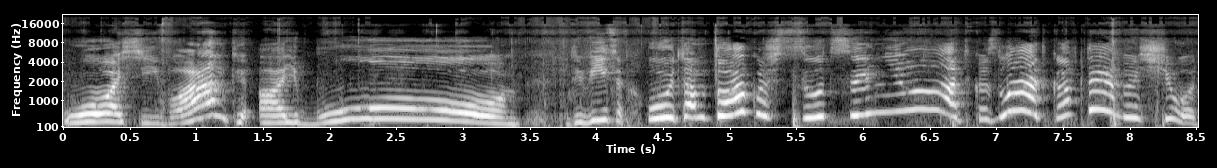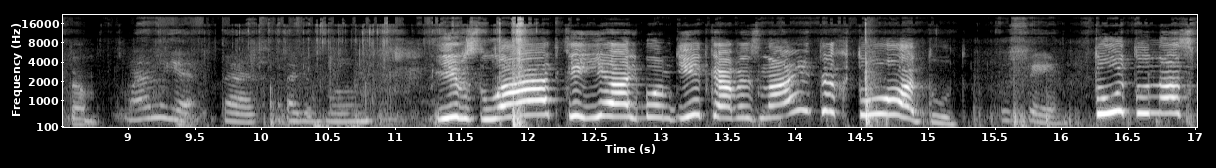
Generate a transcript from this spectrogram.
Ось Іванки альбом. Дивіться, ой, там також цуценятка. Златка, а в тебе що там? У мене є теж альбом. І в Златки є альбом, дітки, а ви знаєте, хто тут? Пиши. Тут у нас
